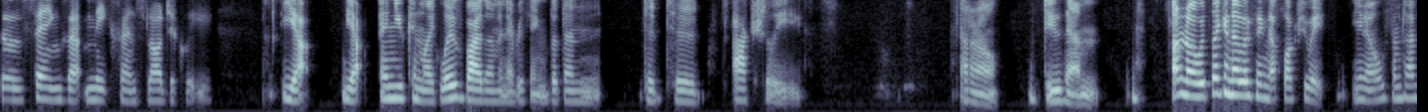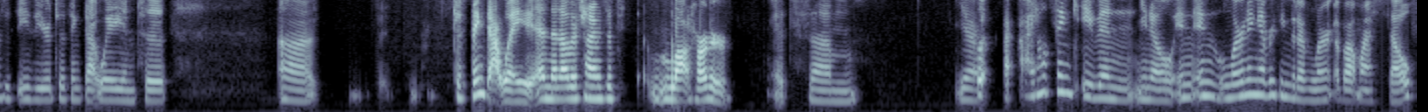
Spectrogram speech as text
those sayings that make sense logically. Yeah yeah. And you can like live by them and everything but then to to actually i don't know do them i don't know it's like another thing that fluctuates you know? Sometimes it's easier to think that way and to uh just think that way and then other times it's a lot harder. It's um yeah. but I, I don't think even you know in in learning everything that i've learned about myself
